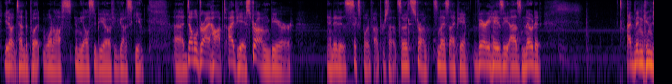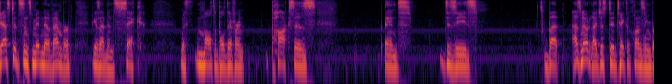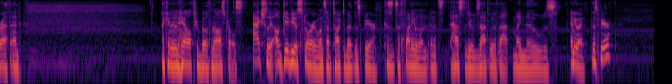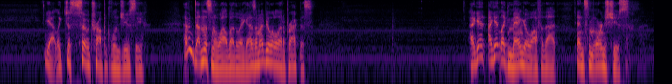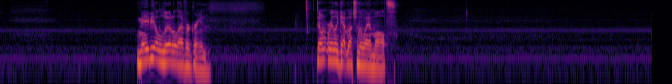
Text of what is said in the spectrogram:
You don't tend to put one offs in the LCBO if you've got a SKU. Uh, double dry hopped IPA, strong beer. And it is 6.5%. So it's strong. It's a nice IPA. Very hazy, as noted. I've been congested since mid November because I've been sick with multiple different poxes and disease. But as noted, I just did take a cleansing breath and I can inhale through both nostrils. Actually, I'll give you a story once I've talked about this beer because it's a funny one and it has to do exactly with that my nose. Anyway, this beer, yeah, like just so tropical and juicy. I haven't done this in a while, by the way, guys. I might be a little out of practice. I get I get like mango off of that and some orange juice. Maybe a little evergreen. Don't really get much in the way of malts.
